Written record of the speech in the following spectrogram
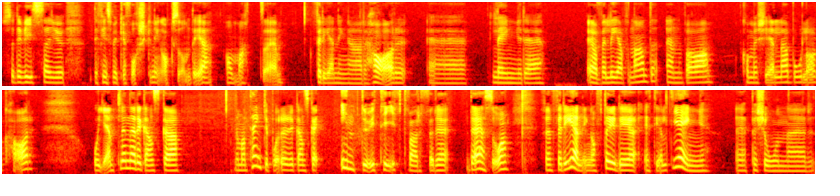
Så det visar ju, det finns mycket forskning också om det, om att föreningar har längre överlevnad än vad kommersiella bolag har. Och egentligen är det ganska, när man tänker på det, är det ganska intuitivt varför det, det är så. För en förening, ofta är det ett helt gäng eh, personer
